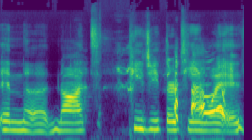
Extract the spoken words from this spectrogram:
in uh, not PG 13 ways.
